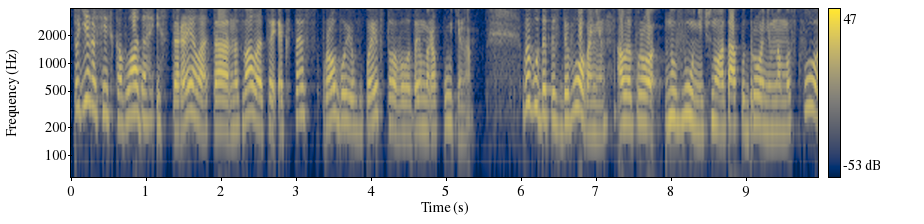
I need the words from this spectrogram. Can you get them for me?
Тоді російська влада істерила та назвала цей екстес спробою вбивства Володимира Путіна. Ви будете здивовані, але про нову нічну атаку дронів на Москву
